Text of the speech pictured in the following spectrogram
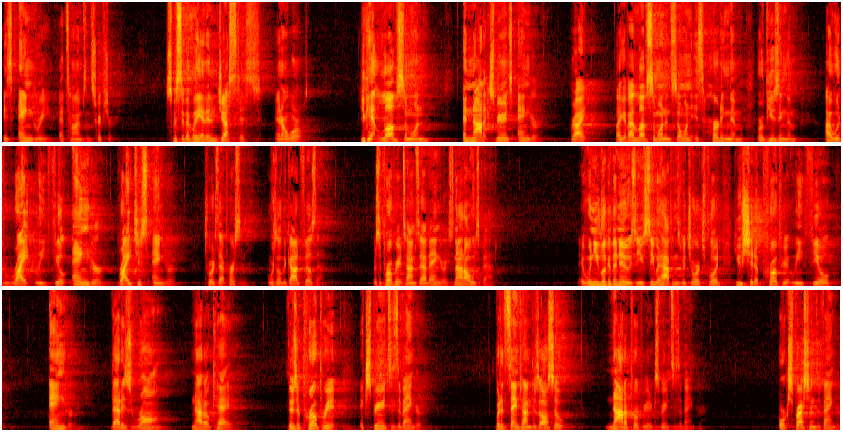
is angry at times in Scripture, specifically at injustice in our world. You can't love someone and not experience anger, right? Like if I love someone and someone is hurting them or abusing them, I would rightly feel anger, righteous anger towards that person. We're told that God feels that. There's appropriate times to have anger. It's not always bad. When you look at the news and you see what happens with George Floyd, you should appropriately feel anger. That is wrong, not okay. There's appropriate experiences of anger. But at the same time, there's also not appropriate experiences of anger or expressions of anger.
